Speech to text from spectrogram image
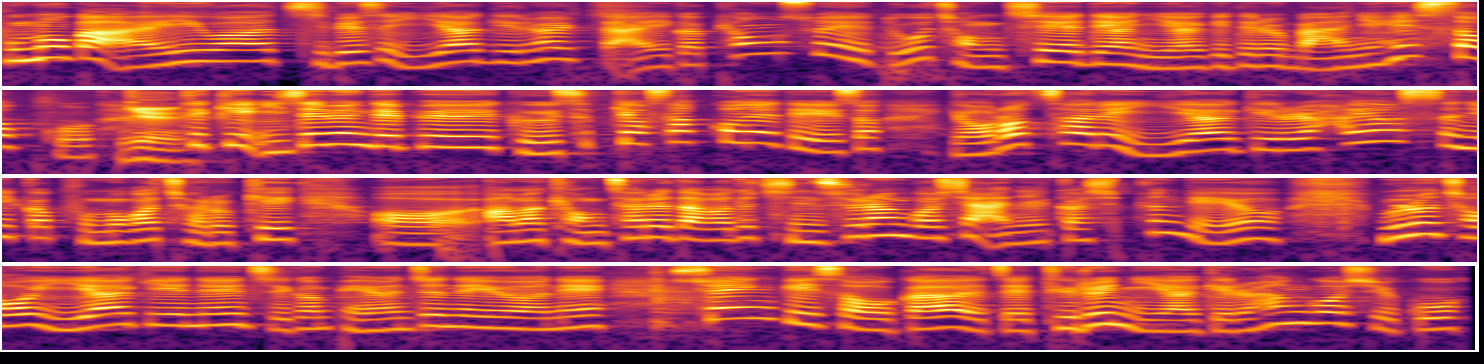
부모가 아이와 집에서 이야기를 할 때 아이가 평소에도 정치에 대한 이야기들을 많이 했었고 예. 특히 이재명 대표의 그 습격 사건에 대해서 여러 차례 이야기를 하였으니까 부모가 저렇게 어, 아마 경찰에다가도 진술한 것이 아닐까 싶은데요. 물론 저 이야기는 지금 배현진 의원의 수행비서 가 이제 들은 이야기를 한 것이고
